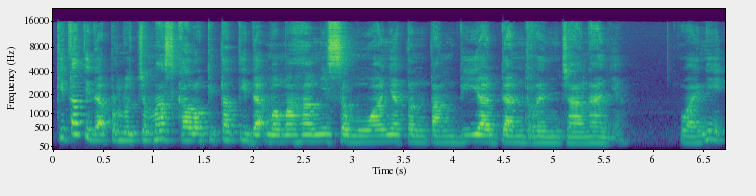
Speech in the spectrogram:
kita tidak perlu cemas kalau kita tidak memahami semuanya tentang dia dan rencananya. Wah ini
